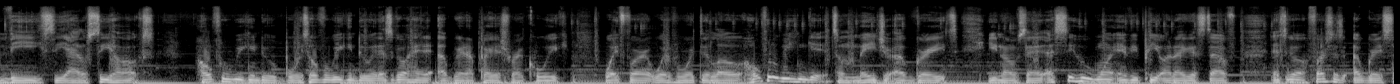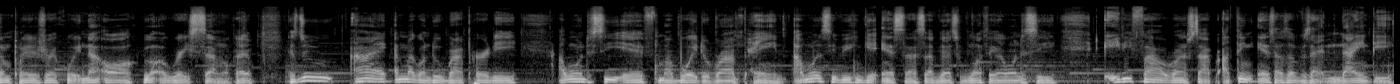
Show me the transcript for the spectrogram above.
the Seattle Seahawks. Hopefully we can do it, boys. Hopefully we can do it. Let's go ahead and upgrade our players right quick. Wait for it, wait for it to load. Hopefully we can get some major upgrades. You know what I'm saying? Let's see who won MVP, all that good stuff. Let's go. First, let's upgrade some players right quick. Not all. We're gonna upgrade some, okay? Let's do I I'm not gonna do Brock Purdy. I wanted to see if my boy Daron Payne, I want to see if we can get inside stuff. That's one thing I want to see. 85 run stop. I think inside stuff is at 90.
